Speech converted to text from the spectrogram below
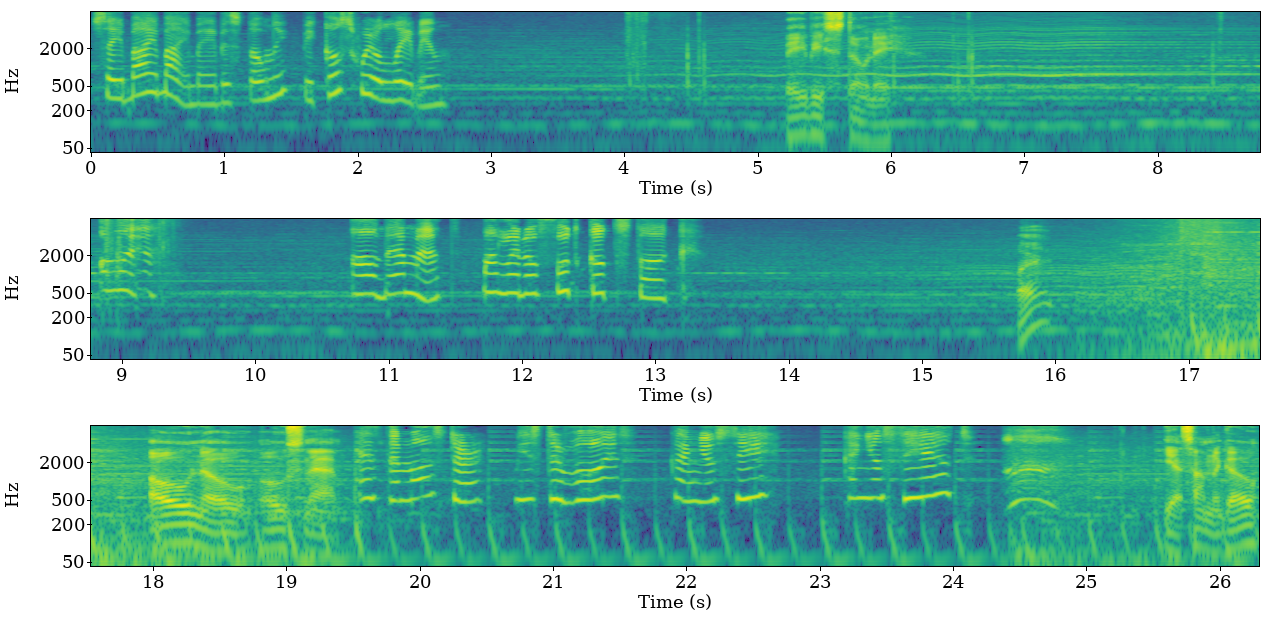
say bye-bye, baby Stony, because we're leaving. Baby Stony. Oh, eh. oh, damn it. My little foot got stuck. What? Oh no. Oh snap. It's the monster. Mr. Voice, can you see? Can you see it? Yeah, time to go.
